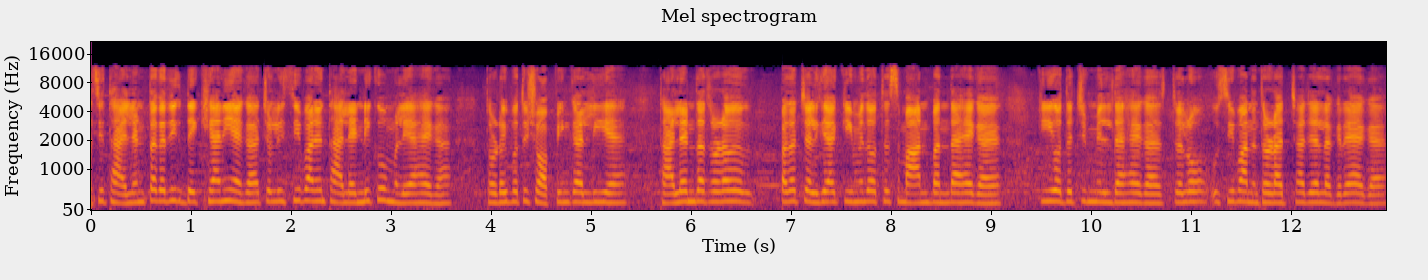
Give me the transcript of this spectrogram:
ਅਸੀਂ ਥਾਈਲੈਂਡ ਤਾਂ ਕਦੀ ਦੇਖਿਆ ਨਹੀਂ ਹੈਗਾ ਚਲੋ ਇਸੀ ਬਾਰੇ ਥਾਈਲੈਂਡ ਹੀ ਘੁੰਮ ਲਿਆ ਹੈਗਾ ਥੋੜੀ ਬਹੁਤੀ ਸ਼ਾਪਿੰਗ ਕਰ ਲਈ ਹੈ ਥਾਈਲੈਂਡ ਦਾ ਥੋੜਾ ਪਤਾ ਚੱਲ ਗਿਆ ਕਿਵੇਂ ਦਾ ਉੱਥੇ ਸਮਾਨ ਬੰਦਾ ਹੈਗਾ ਹੈ, ਕੀ ਉਹਦੇ ਚ ਮਿਲਦਾ ਹੈਗਾ ਚਲੋ ਉਸੀ ਬਾਰੇ ਥੋੜਾ ਅੱਛਾ ਜਿਹਾ ਲੱਗ ਰਿਹਾ ਹੈਗਾ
